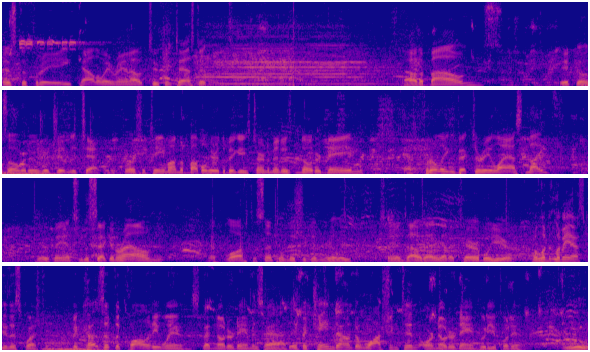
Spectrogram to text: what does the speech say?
missed the three. Callaway ran out to contest it. Out of bounds. It goes over to Virginia Tech. And of course, a team on the bubble here at the Big East tournament is Notre Dame. A thrilling victory last night to advance to the second round. That loss to Central Michigan really stands out. They had a terrible year. Well, let me, let me ask you this question. Because of the quality wins that Notre Dame has had, if it came down to Washington or Notre Dame, who do you put in? Ooh.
